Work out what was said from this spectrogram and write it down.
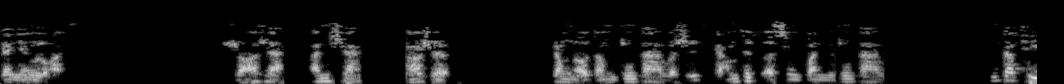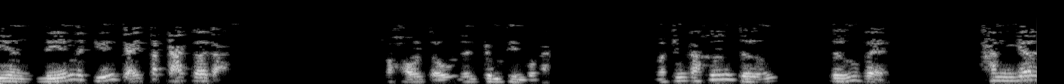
cho nhân loại rõ ràng ánh sáng rõ rệt trong nội tâm chúng ta và sự cảm thức ở xung quanh của chúng ta. Chúng ta thiền, điển nó chuyển chạy tất cả cơ tạng và hội tụ lên trung tâm của bạn. Và chúng ta hướng tưởng, tưởng về thanh giới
